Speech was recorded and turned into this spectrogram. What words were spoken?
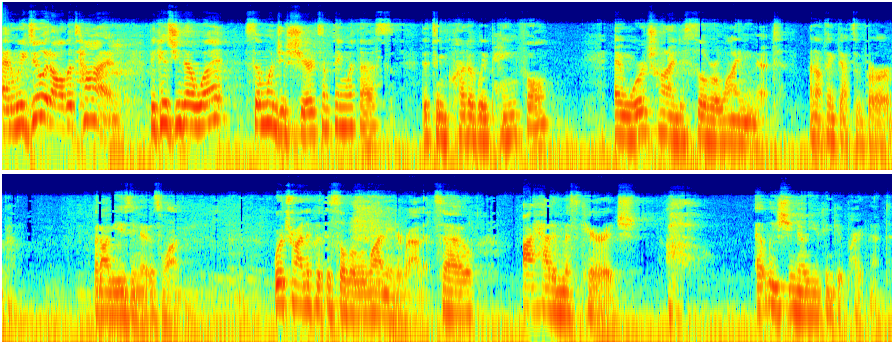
And we do it all the time because you know what? Someone just shared something with us that's incredibly painful, and we're trying to silver lining it. I don't think that's a verb, but I'm using it as one we're trying to put the silver lining around it. So I had a miscarriage. Oh, at least you know you can get pregnant.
